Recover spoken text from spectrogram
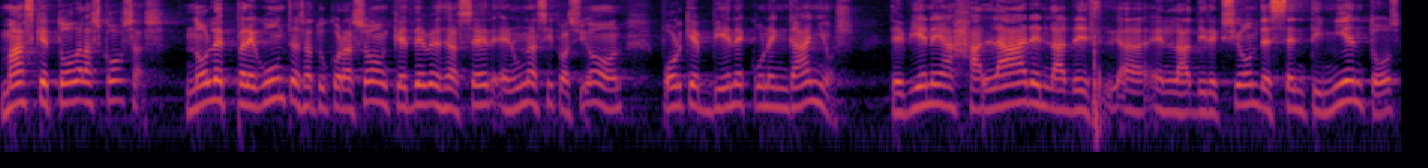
Más que todas las cosas. No le preguntes a tu corazón qué debes de hacer en una situación porque viene con engaños. Te viene a jalar en la, en la dirección de sentimientos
